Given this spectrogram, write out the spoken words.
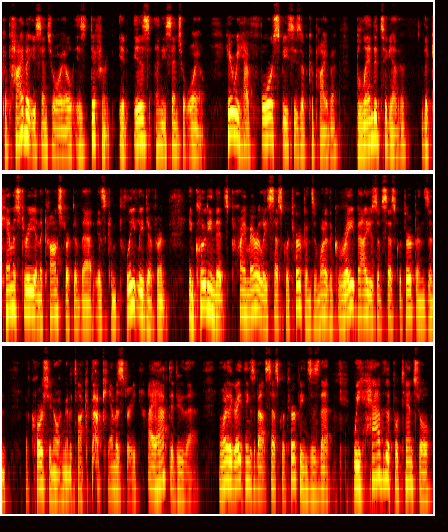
Copaiba essential oil is different. It is an essential oil. Here we have four species of Copaiba blended together. The chemistry and the construct of that is completely different, including that's primarily sesquiterpenes. And one of the great values of sesquiterpenes, and of course, you know, I'm going to talk about chemistry. I have to do that. And one of the great things about sesquiterpenes is that we have the potential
